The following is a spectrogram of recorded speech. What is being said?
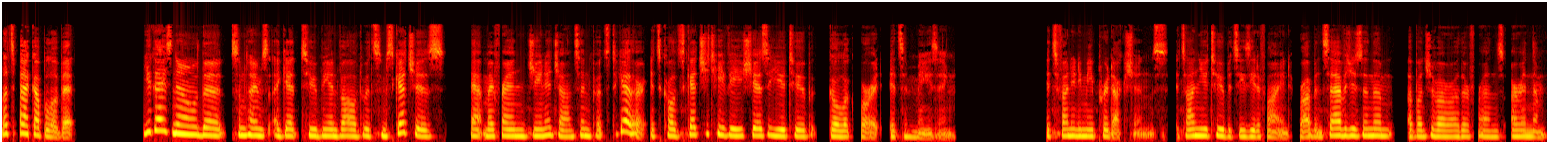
let's back up a little bit. You guys know that sometimes I get to be involved with some sketches that my friend Gina Johnson puts together. It's called Sketchy TV. She has a YouTube. Go look for it. It's amazing. It's Funny to Me Productions. It's on YouTube. It's easy to find. Robin Savage is in them. A bunch of our other friends are in them.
